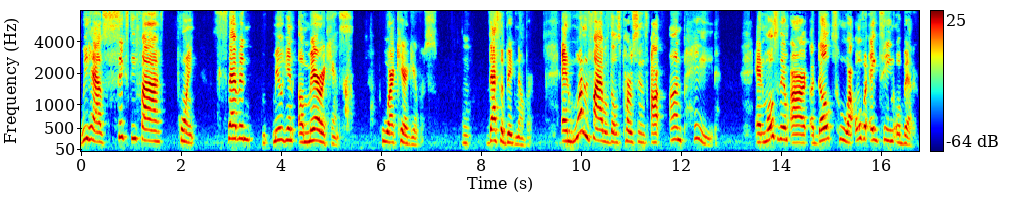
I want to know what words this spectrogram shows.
we have 65.7 million Americans who are caregivers. Mm. That's a big number. And one in five of those persons are unpaid. And most of them are adults who are over 18 or better.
